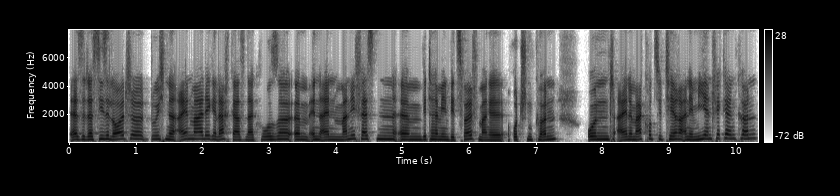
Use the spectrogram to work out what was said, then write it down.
also dass diese Leute durch eine einmalige Lachgasnarkose ähm, in einen manifesten ähm, Vitamin B12-Mangel rutschen können und eine makrozytäre Anämie entwickeln können.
